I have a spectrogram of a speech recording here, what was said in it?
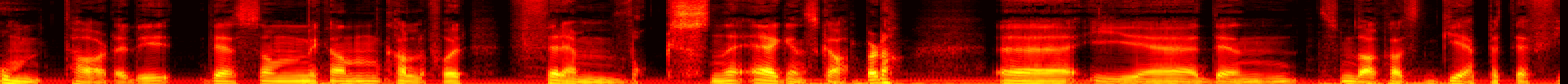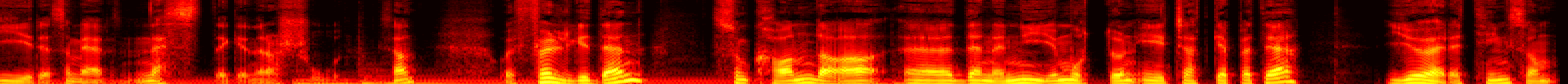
omtaler de det som vi kan kalle for fremvoksende egenskaper. da, eh, I eh, den som da kalles GPT4, som er neste generasjon. Og Ifølge den så kan da eh, denne nye motoren i ChatGPT gjøre ting som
